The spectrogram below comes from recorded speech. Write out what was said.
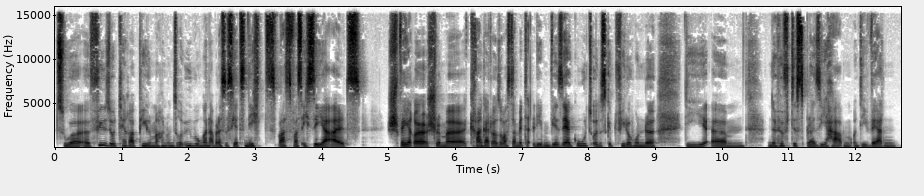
zur äh, Physiotherapie und machen unsere Übungen, aber das ist jetzt nichts, was, was ich sehe als schwere, schlimme Krankheit oder sowas. Damit leben wir sehr gut und es gibt viele Hunde, die ähm, eine Hüftdysplasie haben und die werden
